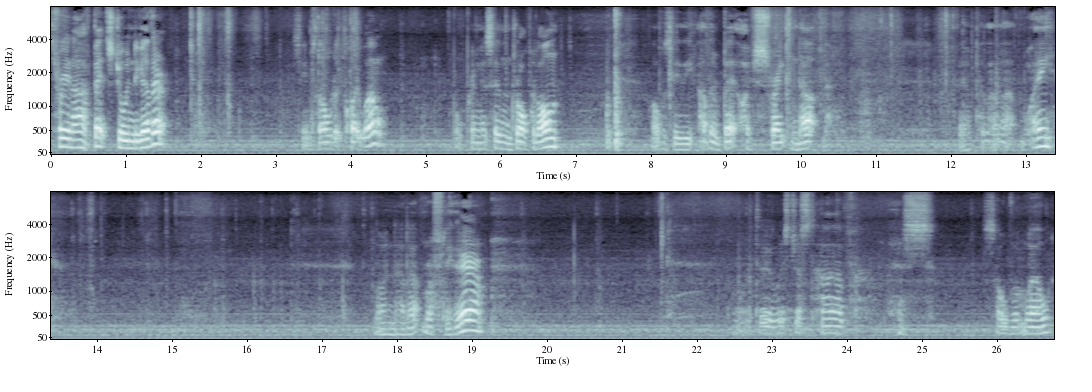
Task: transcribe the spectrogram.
three and a half bits joined together. Seems to hold it quite well. We'll bring this in and drop it on. Obviously the other bit I've straightened up. put that that way. Line that up roughly there. What I do is just have this solvent weld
